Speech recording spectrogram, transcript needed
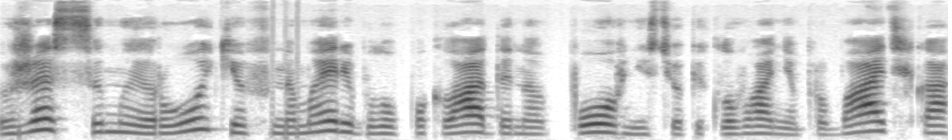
Вже з семи років на мері було покладено повністю опіклування про батька,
